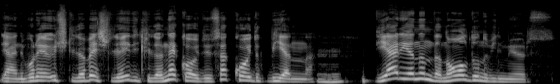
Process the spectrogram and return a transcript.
Yani buraya 3 kilo, 5 kilo, 7 kilo ne koyduysak koyduk bir yanına. Diğer yanında ne olduğunu bilmiyoruz.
